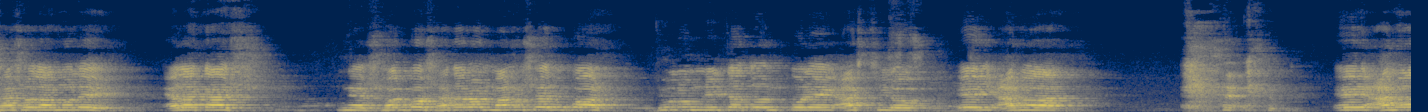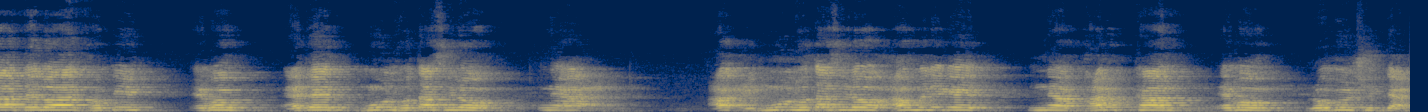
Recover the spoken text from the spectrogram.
শাসন আমলে এলাকার সর্বসাধারণ মানুষের উপর জুলুম নির্যাতন করে আসছিল এই আনোয়ার। এই আনোয়ার দেলোয়ার ফকির এবং এদের মূল হোতা ছিল মূল হোতা ছিল আওয়ামী লীগের ফারুক খান এবং রবিউল সিকদার।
